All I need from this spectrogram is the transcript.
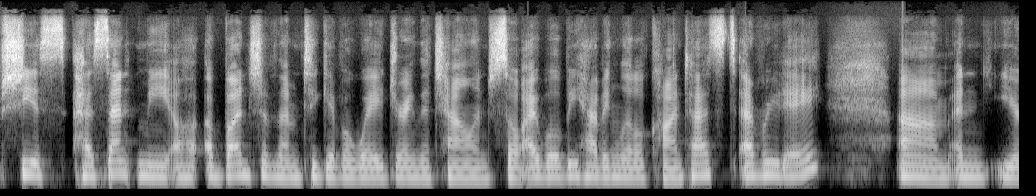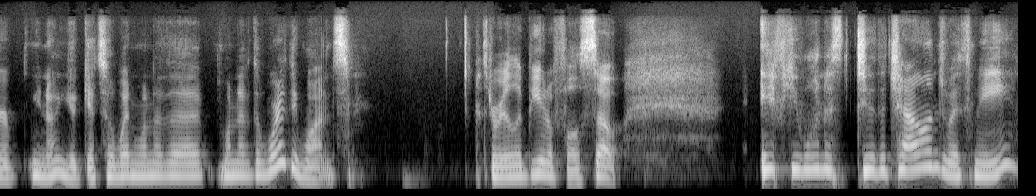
she is, has sent me a, a bunch of them to give away during the challenge. So i will be having little contests every day. Um, and you're you know you get to win one of the one of the Worthy Wands. It's really beautiful. So if you want to do the challenge with me,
